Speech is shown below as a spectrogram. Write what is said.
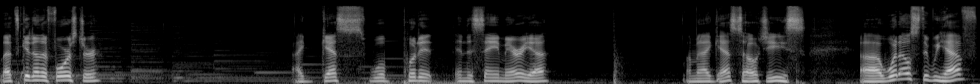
Let's get another Forester. I guess we'll put it in the same area. I mean, I guess so. Jeez. Uh, what else did we have?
